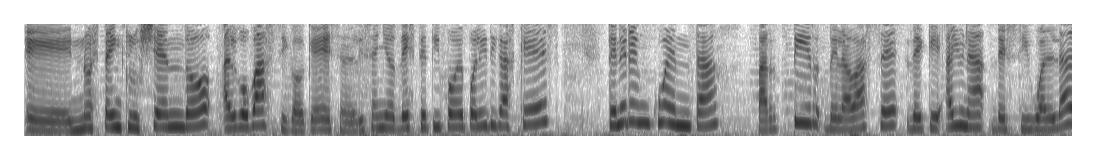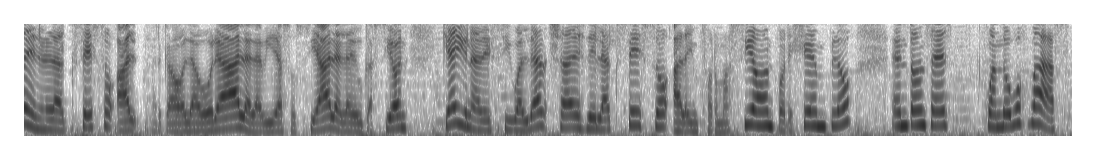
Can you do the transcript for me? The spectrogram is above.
eh, no está incluyendo algo básico que es en el diseño de este tipo de políticas, que es tener en cuenta partir de la base de que hay una desigualdad en el acceso al mercado laboral, a la vida social, a la educación, que hay una desigualdad ya desde el acceso a la información, por ejemplo. Entonces, cuando vos vas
